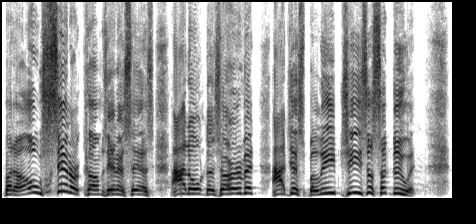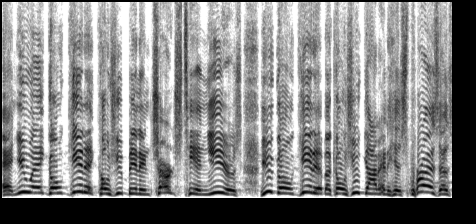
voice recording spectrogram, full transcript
But an old sinner comes in and says, I don't deserve it. I just believe Jesus will do it. And you ain't going to get it because you've been in church 10 years. You're going to get it because you got in his presence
